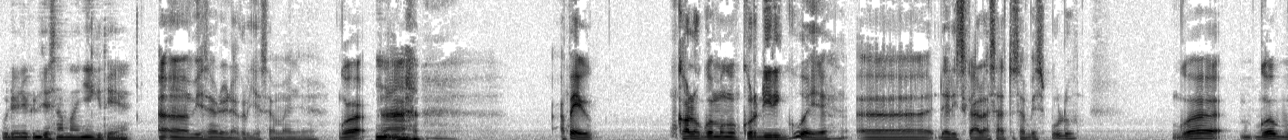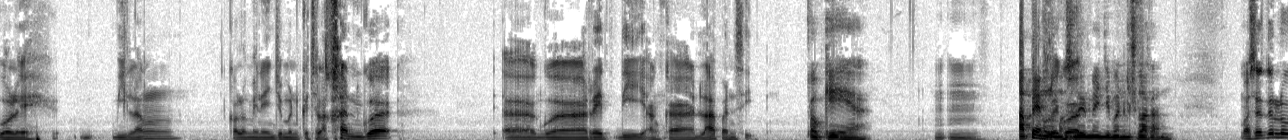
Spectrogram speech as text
udah ada kerjasamanya gitu ya. Heeh, biasanya udah ada kerjasamanya. Gue, nah, apa ya? Kalau gue mengukur diri gue ya eh, dari skala 1 sampai 10 gue gue boleh bilang kalau manajemen kecelakaan gue eh, gue rate di angka 8 sih. Oke ya. Mm-mm. Apa yang lu Maksud maksud gua- dari manajemen kecelakaan? Maksudnya tuh lu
